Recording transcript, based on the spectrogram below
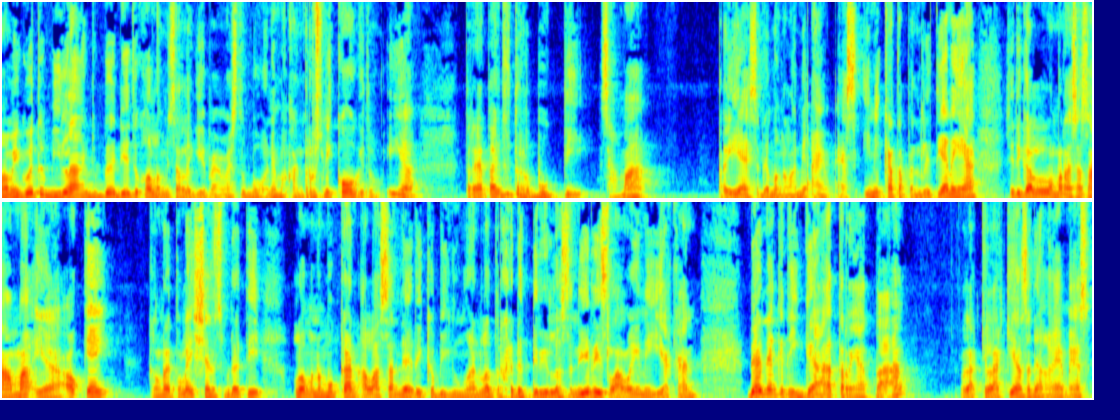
mami gue tuh bilang juga dia tuh kalau misal lagi PMS tuh bawaannya makan terus nih kok gitu iya ternyata itu terbukti sama pria yang sedang mengalami AMS. Ini kata penelitiannya ya. Jadi kalau lo merasa sama ya oke. Okay. Congratulations berarti lo menemukan alasan dari kebingungan lo terhadap diri lo sendiri selama ini ya kan. Dan yang ketiga ternyata laki-laki yang sedang AMS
